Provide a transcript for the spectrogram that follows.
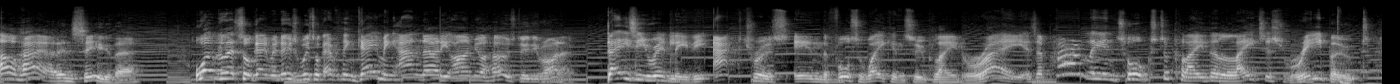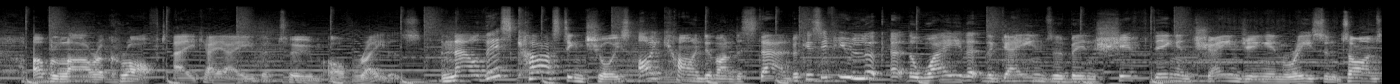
Oh hey, I didn't see you there. Welcome to Let's Talk Gaming News, where we talk everything gaming and nerdy. I'm your host, Dudey Rhino. Daisy Ridley, the actress in The Force Awakens who played Rey, is apparently in talks to play the latest reboot of Lara Croft, aka The Tomb of Raiders. Now this casting choice I kind of understand because if you look at the way that the games have been shifting and changing in recent times,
